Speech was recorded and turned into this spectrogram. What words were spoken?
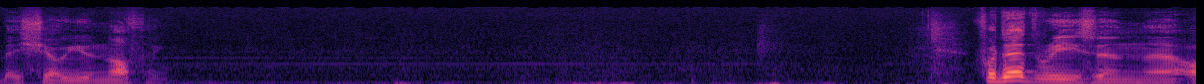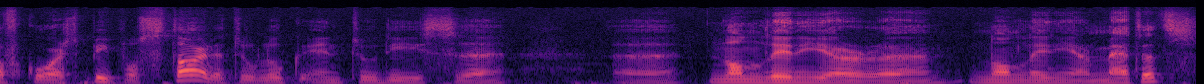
They show you nothing. For that reason, uh, of course, people started to look into these uh, uh, nonlinear, nonlinear methods.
